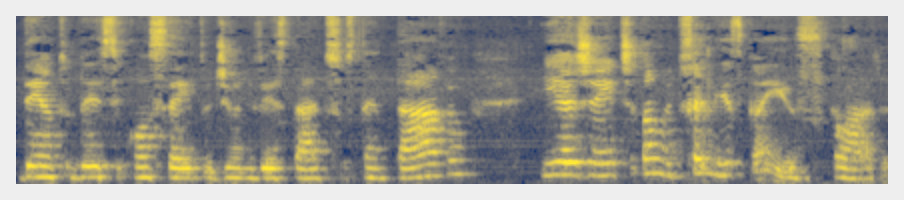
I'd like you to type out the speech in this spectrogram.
dentro desse conceito de universidade sustentável e a gente está muito feliz com isso, claro.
